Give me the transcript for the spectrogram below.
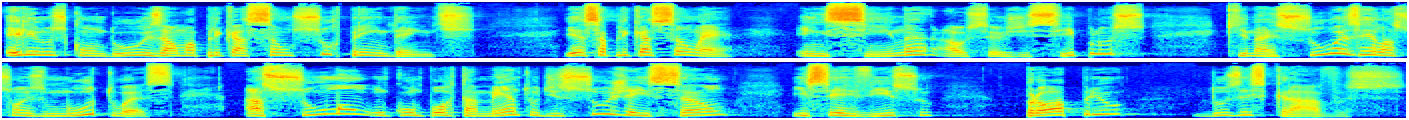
ele nos conduz a uma aplicação surpreendente. E essa aplicação é: ensina aos seus discípulos que nas suas relações mútuas assumam um comportamento de sujeição e serviço próprio dos escravos.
